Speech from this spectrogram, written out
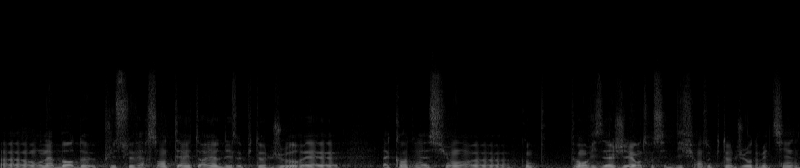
on aborde plus le versant territorial des hôpitaux de jour et la coordination qu'on peut envisager entre ces différents hôpitaux de jour de médecine.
